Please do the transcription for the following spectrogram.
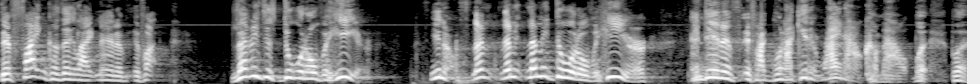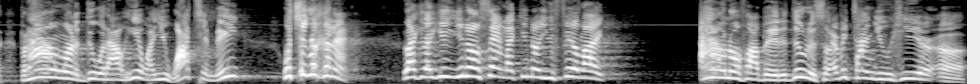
They're fighting because they're like, man, if, if I, let me just do it over here. You know, let, let, me, let me do it over here. And then if, if I, when I get it right, I'll come out. But, but, but I don't want to do it out here while you watching me. What you looking at? Like, like you, you know what I'm saying? Like, you know, you feel like, I don't know if I'll be able to do this. So every time you hear a,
